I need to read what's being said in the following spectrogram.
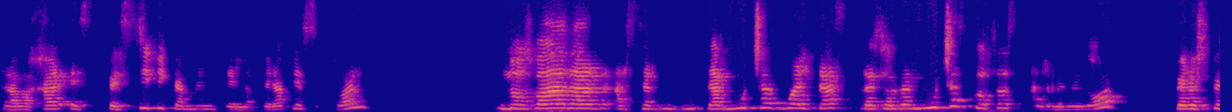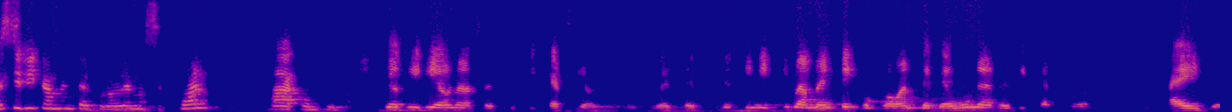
trabajar específicamente la terapia sexual nos va a dar, hacer, dar muchas vueltas, resolver muchas cosas alrededor, pero específicamente el problema sexual va a continuar. Yo diría una certificación, definitivamente y comprobante de una dedicación a ello,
